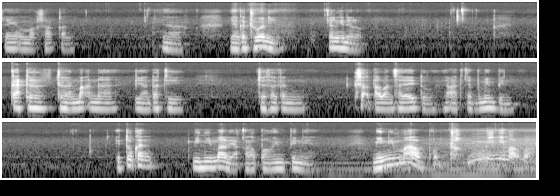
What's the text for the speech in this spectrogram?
Saya nggak memaksakan. Nah yang kedua nih kan gini loh. Kader dengan makna yang tadi berdasarkan kesaktawan saya itu yang artinya pemimpin. Itu kan minimal ya kalau pemimpin ya. Minimal bodoh minimal bang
